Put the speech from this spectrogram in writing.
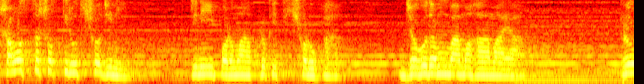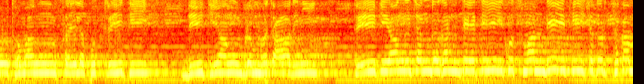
সমস্ত শক্তির উৎস যিনি তিনি পরমা প্রকৃতি স্বরূপা, জগদম্বা মহামায়া। প্রথমং শৈলপুত্রীতি, দ্বিতীয়ং ব্রহ্মচারিণী, তৃতীয়ং চন্দ্রঘণ্টেতি কুষ্মাণ্ডীতি চতুর্থকম,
